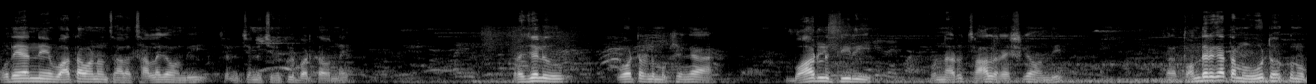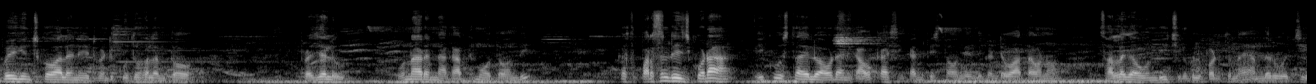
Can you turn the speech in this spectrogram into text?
ఉదయాన్నే వాతావరణం చాలా చల్లగా ఉంది. చిన్న చిన్న చినుకులు పడతా ఉన్నాయి. ప్రజలు ఓటర్లు ముఖ్యంగా బార్లు తీరి ఉన్నారు. చాలా రష్గా ఉంది. చాలా తొందరగా తమ ఓటు హక్కును ఉపయోగించుకోవాలనేటువంటి కుతూహలంతో ప్రజలు ఉన్నారని నాకు అర్థమవుతోంది. కాస్త పర్సంటేజ్ కూడా ఎక్కువ స్థాయిలో అవడానికి అవకాశం కనిపిస్తూ ఉంది. ఎందుకంటే వాతావరణం చల్లగా ఉంది చినుకులు పడుతున్నాయి. అందరూ వచ్చి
